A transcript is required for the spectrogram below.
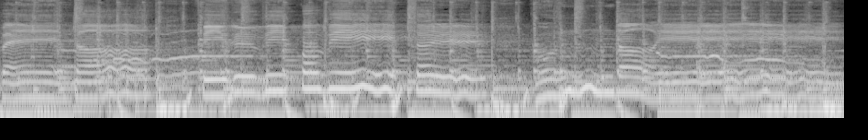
ਬੈਂਦਾ ਫਿਰ ਵੀ ਪਵਿੱਤਰ ਹੁੰਦਾ ਏ।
